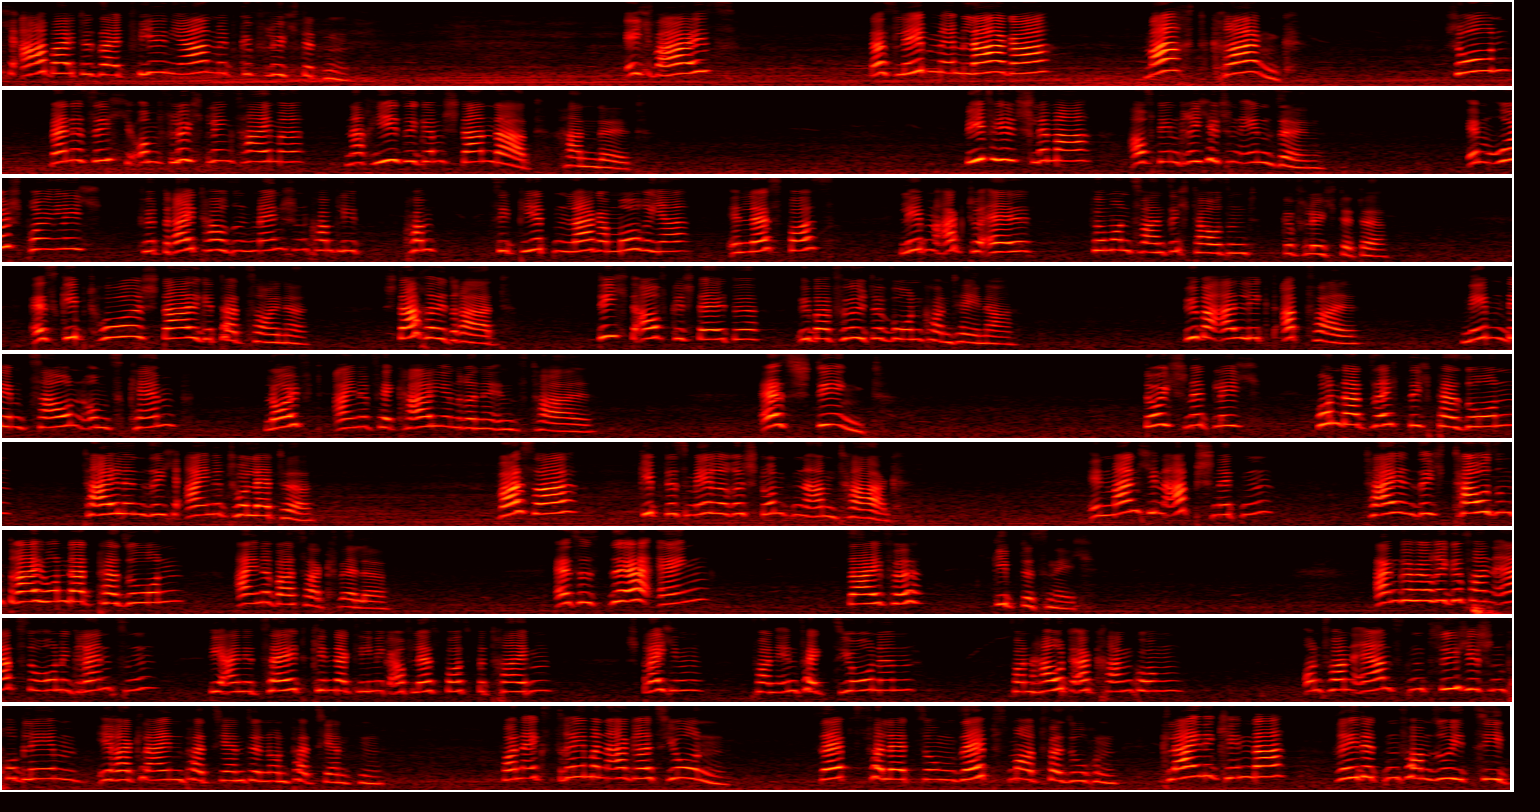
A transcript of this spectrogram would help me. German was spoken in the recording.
Ich arbeite seit vielen Jahren mit Geflüchteten. Ich weiß, das Leben im Lager macht krank. Schon wenn es sich um Flüchtlingsheime nach hiesigem Standard handelt. Wie viel schlimmer auf den griechischen Inseln. Im ursprünglich für 3000 Menschen konzipierten Lager Moria in Lesbos leben aktuell 25.000 Geflüchtete. Es gibt hohe Stahlgitterzäune, Stacheldraht, dicht aufgestellte, überfüllte Wohncontainer. Überall liegt Abfall. Neben dem Zaun ums Camp läuft eine Fäkalienrinne ins Tal. Es stinkt. Durchschnittlich 160 Personen teilen sich eine Toilette. Wasser gibt es mehrere Stunden am Tag. In manchen Abschnitten teilen sich 1300 Personen eine Wasserquelle. Es ist sehr eng, Seife gibt es nicht. Angehörige von Ärzte ohne Grenzen, die eine Zeltkinderklinik auf Lesbos betreiben, sprechen von Infektionen, von Hauterkrankungen und von ernsten psychischen Problemen ihrer kleinen Patientinnen und Patienten, von extremen Aggressionen, Selbstverletzungen, Selbstmordversuchen. Kleine Kinder redeten vom Suizid.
